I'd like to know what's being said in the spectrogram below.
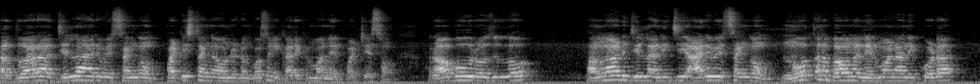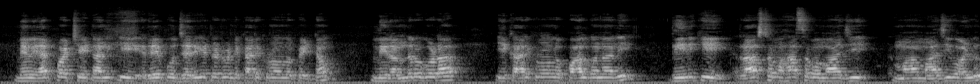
తద్వారా జిల్లా ఆర్యవైశ్య సంఘం పటిష్టంగా ఉండటం కోసం ఈ కార్యక్రమాన్ని ఏర్పాటు చేశాం. రాబో రోజుల్లో పల్నాడు జిల్లా నుంచి ఆర్యవై సంఘం నూతన భవన నిర్మాణానికి కూడా మేము ఏర్పాటు చేయడానికి రేపు జరిగేటటువంటి కార్యక్రమంలో పెట్టాం. మీరందరూ కూడా ఈ కార్యక్రమంలో పాల్గొనాలి. దీనికి రాష్ట్ర మహాసభ మాజీ మా మాజీ వాళ్ళు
